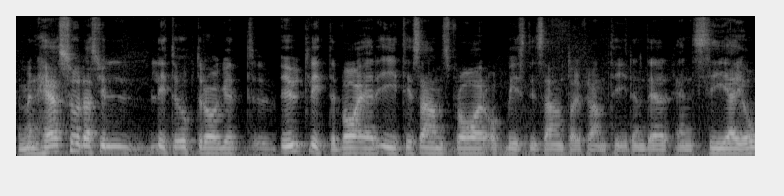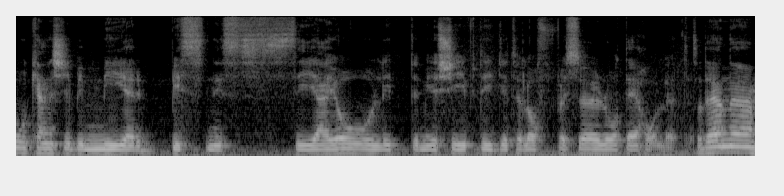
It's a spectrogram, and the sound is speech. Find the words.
Men här suddas ju lite uppdraget ut lite. Vad är ITs ansvar och business ansvar i framtiden? Där en CIO kanske blir mer business CIO, lite mer Chief Digital Officer åt det hållet. Så den, eh,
